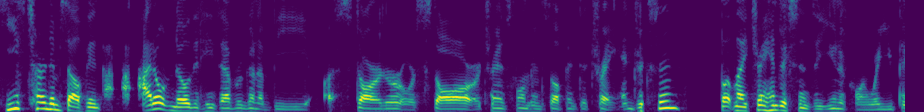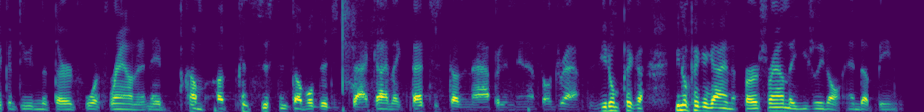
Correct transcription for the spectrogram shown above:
he's turned himself in. I, I don't know that he's ever going to be a starter or star or transform himself into Trey Hendrickson. But like Trey Hendrickson's a unicorn, where you pick a dude in the third, fourth round, and they become a consistent double-digit sack guy. Like that just doesn't happen in the NFL draft. If you don't pick a if you don't pick a guy in the first round, they usually don't end up being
